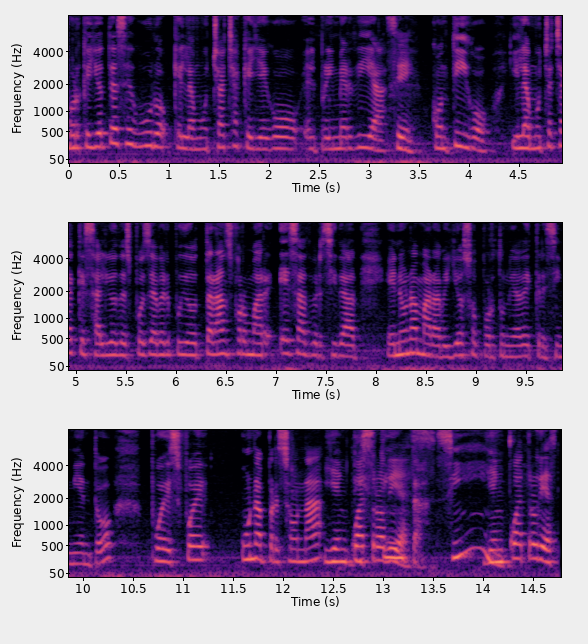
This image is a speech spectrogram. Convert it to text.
porque yo te aseguro que la muchacha que llegó el primer día Sí. contigo y la muchacha que salió después de haber podido transformar esa adversidad en una maravillosa oportunidad de crecimiento, pues fue una persona Y en cuatro distinta. días. Sí. Y en cuatro días,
